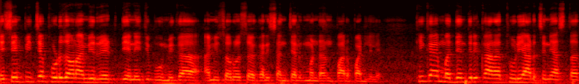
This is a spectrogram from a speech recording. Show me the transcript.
एस एम पीच्या पुढे जाऊन आम्ही रेट देण्याची भूमिका आम्ही सर्व सहकारी संचालक मंडळानं पार पाडलेली आहे. ठीक आहे मध्यंतरी काळात थोडी अडचणी असतात.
